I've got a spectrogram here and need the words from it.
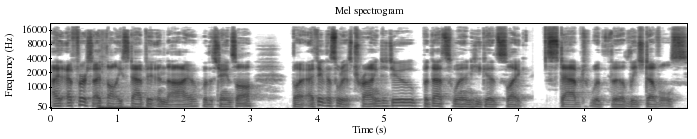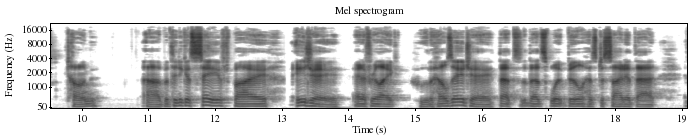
I, at first, I thought he stabbed it in the eye with his chainsaw. But I think that's what he was trying to do. But that's when he gets like stabbed with the leech devil's tongue. Uh, but then he gets saved by AJ. And if you're like, who the hell's AJ? That's that's what Bill has decided that I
